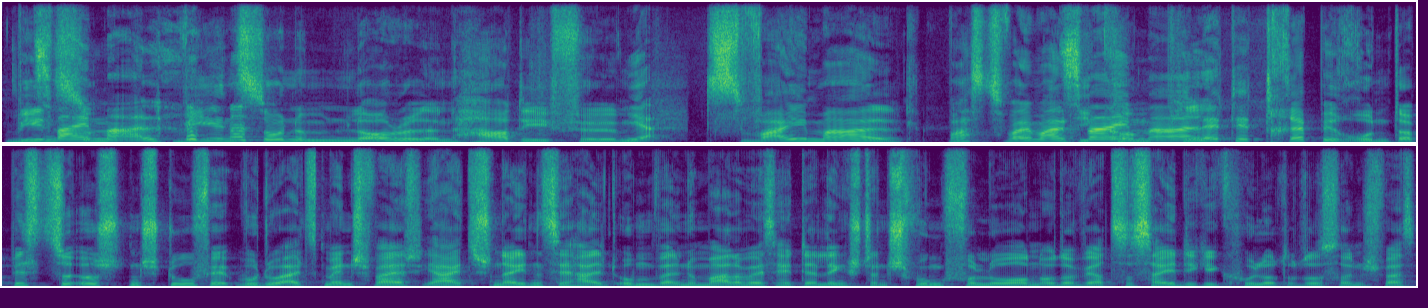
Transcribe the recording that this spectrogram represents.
wie in, Zweimal. So, wie in so einem Laurel and Hardy Film. Ja. Zweimal. Was? Zweimal? Die Zweimal. komplette Treppe runter bis zur ersten Stufe, wo du als Mensch weißt, ja, jetzt schneiden sie halt um, weil normalerweise hätte er längst dann Schwung verloren oder wäre zur Seite gekullert oder sonst was.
